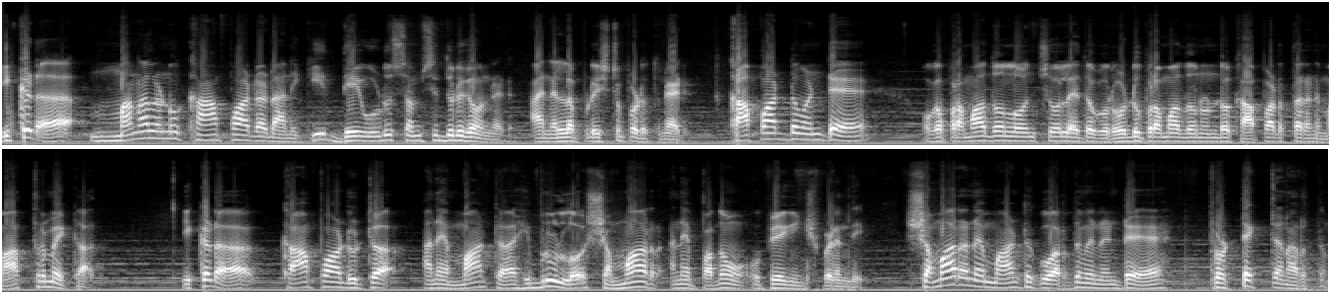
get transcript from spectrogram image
ఇక్కడ మనలను కాపాడడానికి దేవుడు సంసిద్ధుడిగా ఉన్నాడు. ఆయన ఎల్లప్పుడూ ఇష్టపడుతున్నాడు. కాపాడడం అంటే ఒక ప్రమాదంలోంచో లేదా ఒక రోడ్డు ప్రమాదం నుండో కాపాడతారని మాత్రమే కాదు. ఇక్కడ కాపాడుట అనే మాట హిబ్రూలో షమార్ అనే పదం ఉపయోగించబడింది. షమార్ అనే మాటకు అర్థం ఏంటంటే ప్రొటెక్ట్ అని అర్థం.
